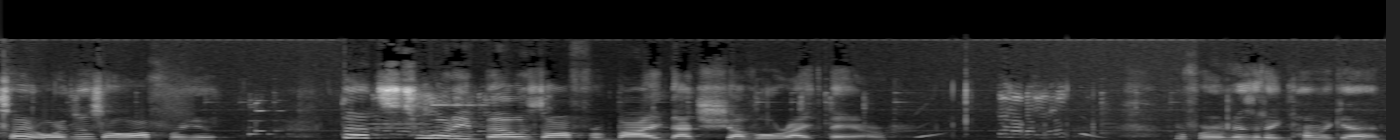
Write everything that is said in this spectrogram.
Sorry, oranges, I'll offer you. That's 20 bells off for buying that shovel right there. If we're visiting, come again.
